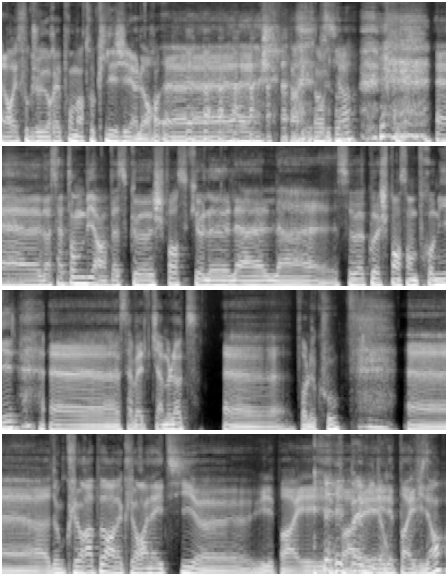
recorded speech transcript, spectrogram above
Alors il faut que je réponde un truc léger alors. Euh, attention. bah, ça tombe bien parce que je pense que le, la, la, ce à quoi je pense en premier, euh, ça va être Camelot. Euh, pour le coup. Euh, donc le rapport avec le Run IT, euh, il est pas, il est pas, il est pas évident.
